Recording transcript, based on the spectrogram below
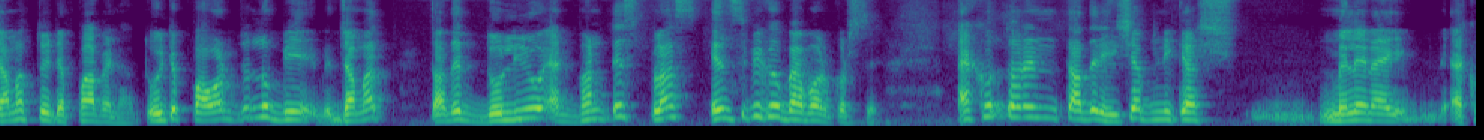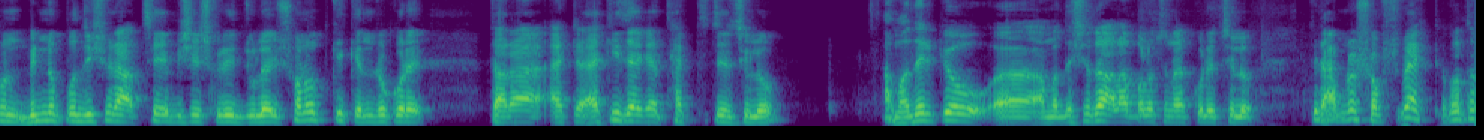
জামাত তো এটা পাবে না। তো ওইটা পাওয়ার জন্য জামাত তাদের দলীয় অ্যাডভান্টেজ প্লাস এনসিপিকেও ব্যবহার করছে। এখন ধরেন তাদের হিসাব নিকাশ মেলে নাই, এখন ভিন্ন পজিশনে আছে, বিশেষ করে জুলাই সনদকে কেন্দ্র করে তারা একটা একই জায়গায় থাকতে চেয়েছিল। আমাদেরকেও আমাদের সাথে আলাপ আলোচনা করেছিল। কিন্তু আমরা সবসময় একটা কথা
